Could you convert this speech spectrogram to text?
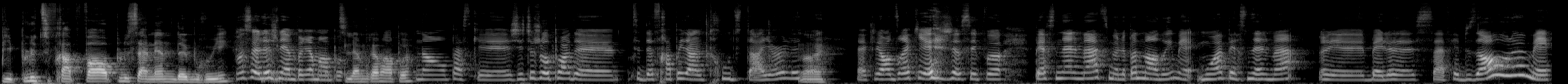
Puis plus tu frappes fort, plus ça mène de bruit. Moi, celui-là, je l'aime vraiment pas. Tu l'aimes vraiment pas? Non, parce que j'ai toujours peur de, de frapper dans le trou du tire, là. Ouais. Fait que là, on dirait que, je sais pas, personnellement, tu me l'as pas demandé, mais moi, personnellement, euh, ben là, ça fait bizarre, là, mais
